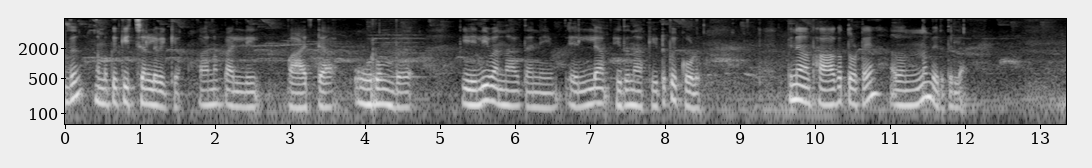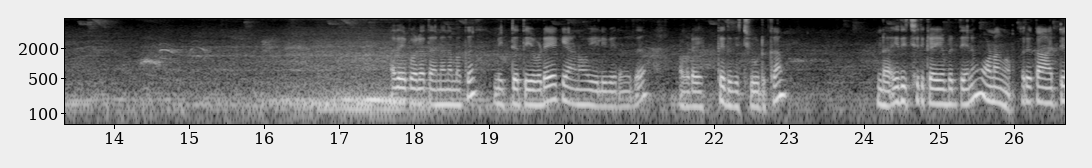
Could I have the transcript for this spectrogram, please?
ഇത് നമുക്ക് കിച്ചണിൽ വെക്കാം. കാരണം പല്ലി പാറ്റ ഉറുമ്പ് എലി വന്നാൽ തന്നെയും എല്ലാം ഇത് നാക്കിയിട്ട് പൊയ്ക്കോളും. പിന്നെ ആ ഭാഗത്തോട്ടെ അതൊന്നും വരത്തില്ല. അതേപോലെ തന്നെ നമുക്ക് മുറ്റത്ത് എവിടെയൊക്കെയാണോ എലി വരുന്നത് അവിടെയൊക്കെ ഇത് വെച്ച് കൊടുക്കാം. ഉണ്ടാ. ഇത് ഇച്ചിരി കഴിയുമ്പോഴത്തേനും ഉണങ്ങും. ഒരു കാറ്റ്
